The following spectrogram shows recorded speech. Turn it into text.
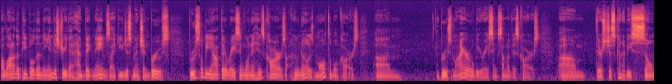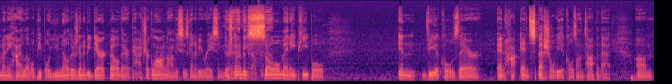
a lot of the people in the industry that have big names, like you just mentioned, Bruce. Bruce will be out there racing one of his cars. Who knows, multiple cars. Um, Bruce Meyer will be racing some of his cars. Um, there's just going to be so many high level people. You know, there's going to be Derek Bell there. Patrick Long obviously is going to be racing. There's Yeah, going to be nothing else to so many people in vehicles there and and special vehicles on top of that. Um,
